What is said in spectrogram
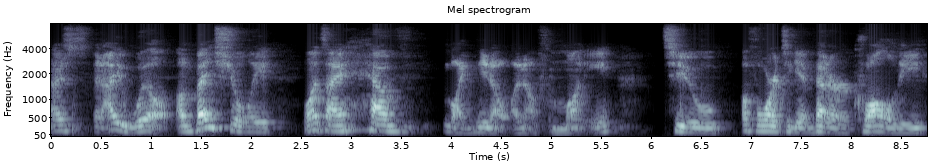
I just, and I will eventually once I have like you know enough money to afford to get better quality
